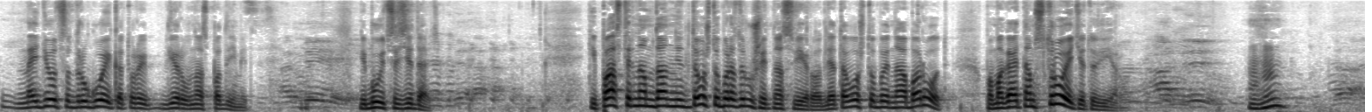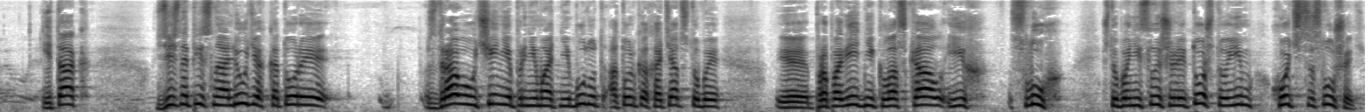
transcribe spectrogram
найдется другой, который веру в нас подымет и будет созидать. И пастырь нам дан не для того, чтобы разрушить нас веру, а для того, чтобы, наоборот, помогать нам строить эту веру. Угу. Итак, здесь написано о людях, которые здравое учение принимать не будут, а только хотят, чтобы э, проповедник ласкал их слух, чтобы они слышали то, что им хочется слушать.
